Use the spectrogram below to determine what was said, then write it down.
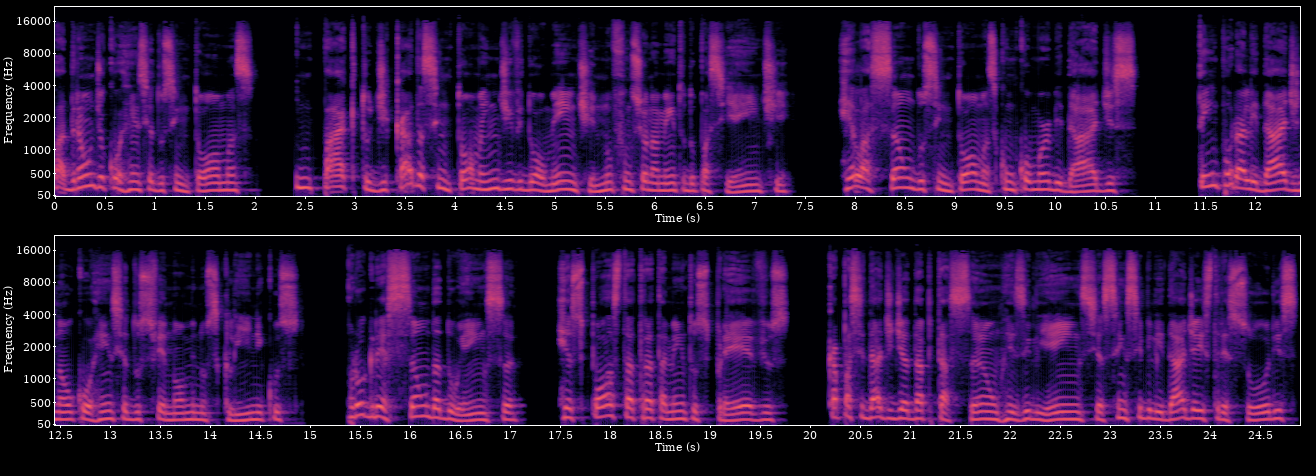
padrão de ocorrência dos sintomas, impacto de cada sintoma individualmente no funcionamento do paciente, relação dos sintomas com comorbidades, temporalidade na ocorrência dos fenômenos clínicos, progressão da doença, resposta a tratamentos prévios, capacidade de adaptação, resiliência, sensibilidade a estressores,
